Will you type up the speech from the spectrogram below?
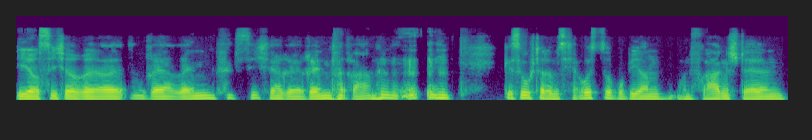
eher sichereren, sichereren Rahmen gesucht hat, um sich auszuprobieren und Fragen stellen,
